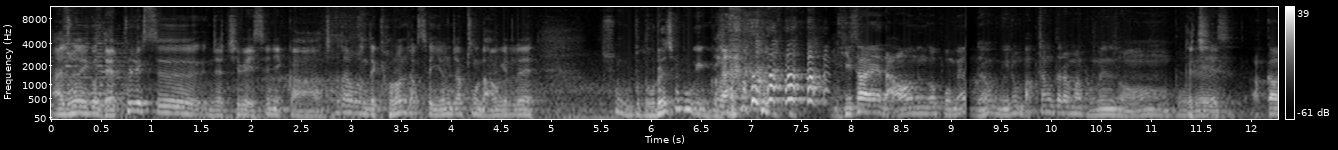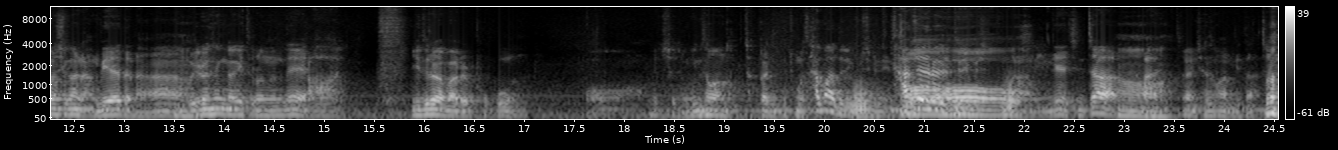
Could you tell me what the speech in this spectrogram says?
아니 저는 이거 넷플릭스 이제 집에 있으니까 찾아보는데 결혼 작사 이혼 작곡 나오길래 무슨 뭐 노래 제목인가? 기사에 나오는 거 보면 내가 뭐 이런 막장 드라마 보면서 뭐 그치. 아까운 시간을 낭비해야 되나 뭐 이런 생각이 들었는데 아 이 드라마를 보고 어, 진짜 좀 임성환 작가님께 정말 사과드리고 싶네요. 사죄를 어. 드리고 싶은 마음인 게 진짜 어. 아 죄송합니다. 저는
